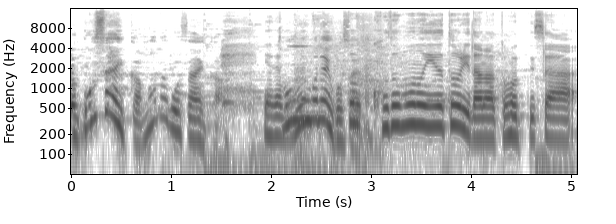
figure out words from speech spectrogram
あ ?5 歳か。まだ5歳か。いやでもとんでもねえ5本歳子供の言う通りだなと思ってさ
